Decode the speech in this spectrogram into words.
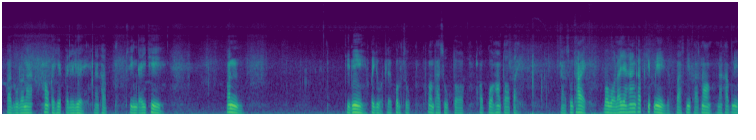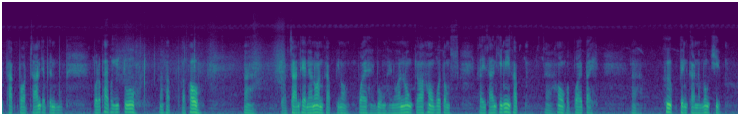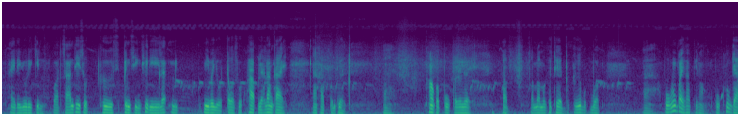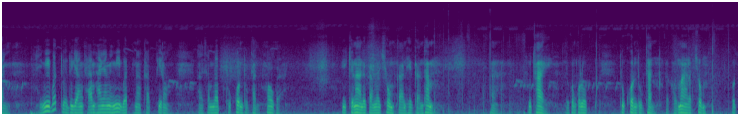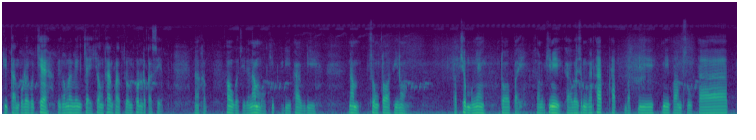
การบูรณะเฮาก็เฮ็ดไปเรื่อยๆนะครับ สิ่งใดที่มัน ที่มีประโยชน์และความสุขความพาสุขต่อครอบครัวเฮาต่อไปสุดท้ายบบอกอะไรย่างห้างครับคลิปนี้ฝากพี่ฝากน้องนะครับ นี่ผักปลอดสารจะเป็นปลภาพพักยิตูนะครับกะเพราปลอดสารแท้แน่นอนครับพี่น้องปล่อยให้บงให้นอนลงจอเฮาบ่ต้องใส่สารเคมีครับอ่าเฮาก็ปล่อยไปคือเป็นการดำรงชีพให้ได้อยู่ได้กินปลอดสารที่สุดคือเป็นสิ่งที่ดีและมีมีประโยชน์ต่อสุขภาพและร่างกายนะครับเพื่อนๆ เฮาก็ปลูกไปเรื่อยๆครับสำหรับมะเขือเทศหรือบวกบวกปลูกลงไปครับพี่น้องปลูกทุกอย่างมีเบิดตัวตัวอย่างถามหายังห้มีเบิดนะครับ พี่น้องอ่าสำหรับทุกคนทุกท่านเข้ากับพิจารณาในการรับชมการเหตุการณ์ทำสุดท้ายหรือความเคารพทุกคนทุกท่านก็เขามารับชมกดติดตามกดไลค์กดแชร์เป็นกำลังแรงใจช่องทางภาคส่วนคนละเกษตรนะครับเข้ากับสิได้นำออกคลิปดีภาพดี นำส่งต่อพี่น้องรับชมบางแง่งต่อไปสำหรับที่นี่กล่าวไว้สำหรับกันครับ ครับ บัดดีมีความสุขครับ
